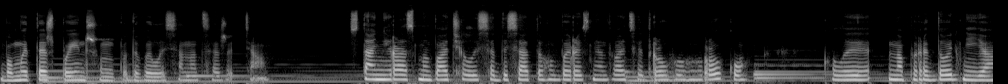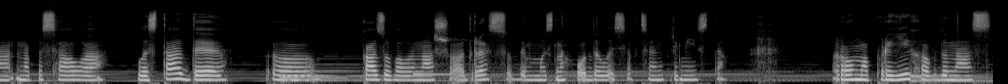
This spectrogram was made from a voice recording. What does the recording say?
бо ми теж по-іншому подивилися на це життя. Останній раз ми бачилися 10 березня 22-го року, коли напередодні я написала листа, де е, вказувала нашу адресу, де ми знаходилися в центрі міста. Рома приїхав до нас,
